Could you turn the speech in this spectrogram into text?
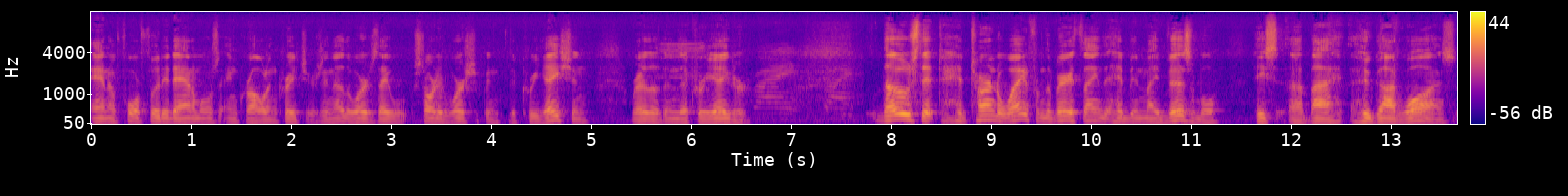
and of four footed animals and crawling creatures. In other words, they started worshiping the creation rather than the creator. Right, right. Those that had turned away from the very thing that had been made visible he's, uh, by who God was,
